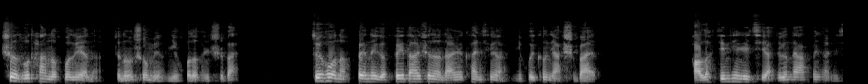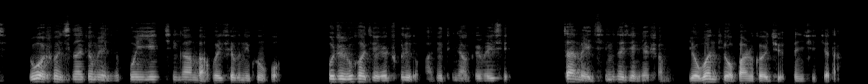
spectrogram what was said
涉足他人的婚恋呢，只能说明你活得很失败。最后呢，被那个非单身的男人看清啊，你会更加失败的。好了，今天这期啊，就跟大家分享这些。如果说你现在正面临婚姻、情感挽回一些问题困惑，不知如何解决处理的话，就添加个人微信，在每期的简介上面有问题，我帮助各位去分析解答。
